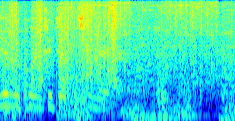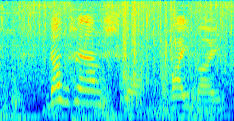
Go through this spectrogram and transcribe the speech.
Będziemy kończyć odcinek. Dobrze nam szło. Bye bye.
